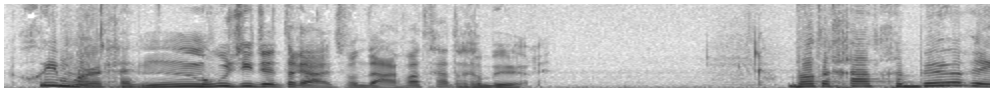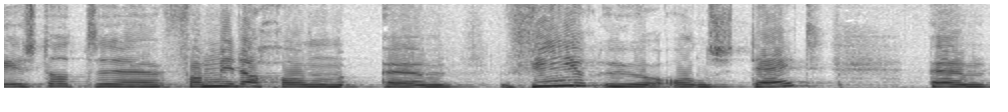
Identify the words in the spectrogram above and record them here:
Goedemorgen. Mm, hoe ziet het eruit vandaag? Wat gaat er gebeuren? Wat er gaat gebeuren is dat uh, vanmiddag om um, vier uur onze tijd... Um,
